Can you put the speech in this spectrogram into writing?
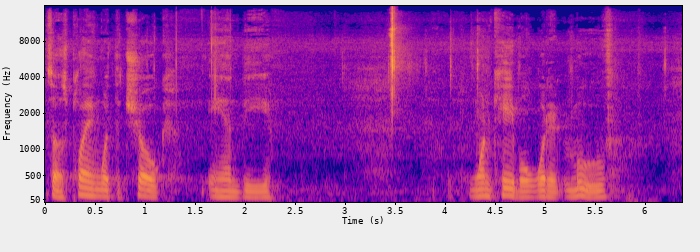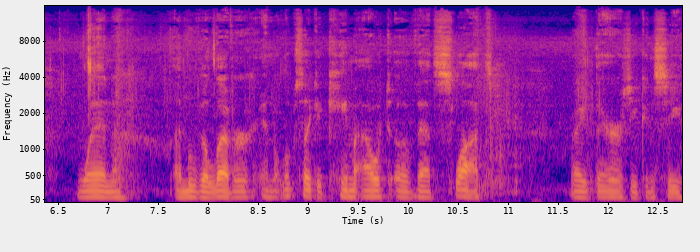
So I was playing with the choke and the one cable wouldn't move when I move the lever and it looks like it came out of that slot right there as you can see.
